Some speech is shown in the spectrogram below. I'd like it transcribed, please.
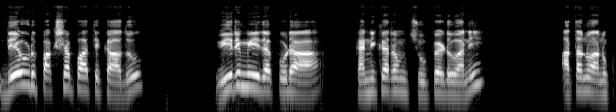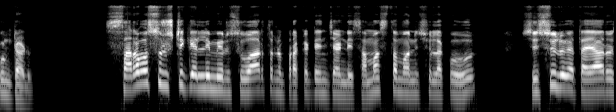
దేవుడు పక్షపాతి కాదు వీరి మీద కూడా కనికరం చూపాడు అని అతను అనుకుంటాడు. సర్వ సృష్టికెళ్ళి మీరు సువార్తను ప్రకటించండి. సమస్త మనుషులకు శిష్యులుగా తయారు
